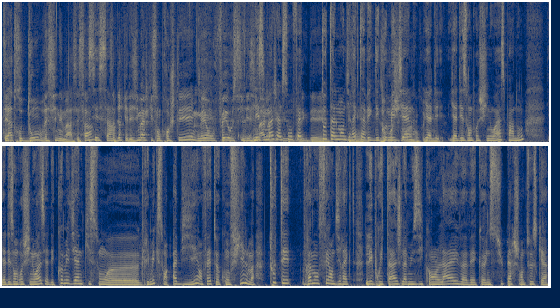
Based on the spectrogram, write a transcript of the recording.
Théâtre d'ombre et cinéma, c'est ça? C'est ça. Ça veut dire qu'il y a des images qui sont projetées, mais on fait aussi des Les images. Les images, elles sont faites totalement directes avec des comédiennes. Il y, a des, il y a des ombres chinoises, pardon. Il y a des ombres chinoises. Il y a des comédiennes qui sont euh, grimées, qui sont habillées, en fait, qu'on filme. Tout est vraiment fait en direct. Les bruitages, la musique en live avec une super chanteuse qui a,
